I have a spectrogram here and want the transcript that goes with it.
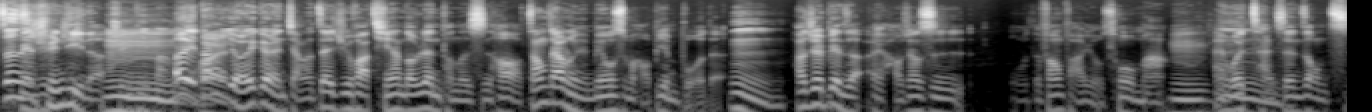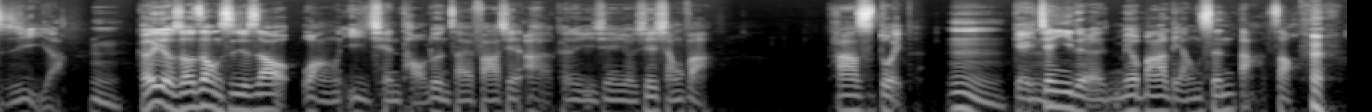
真的是群体的群体盲点。而且当有一个人讲了这句话，其他人都认同的时候，张嘉伦也没有什么好辩驳的。嗯，他就会变得哎，好像是。我的方法有错吗？嗯，还会产生这种质疑啊。嗯，可是有时候这种事就是要往以前讨论，才发现啊，可能以前有些想法他是对的。嗯，给建议的人没有帮他量身打造。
